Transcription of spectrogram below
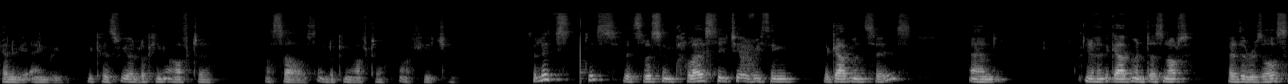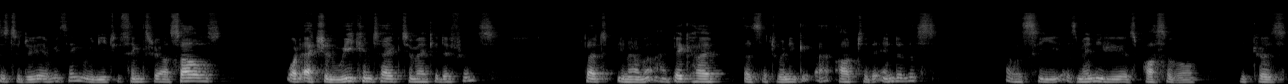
going to be angry because we are looking after ourselves and looking after our future. So let's this, let's listen closely to everything the government says. And you know, the government does not have the resources to do everything. We need to think through ourselves what action we can take to make a difference. But you know, my big hope is that when you get out to the end of this, I will see as many of you as possible because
